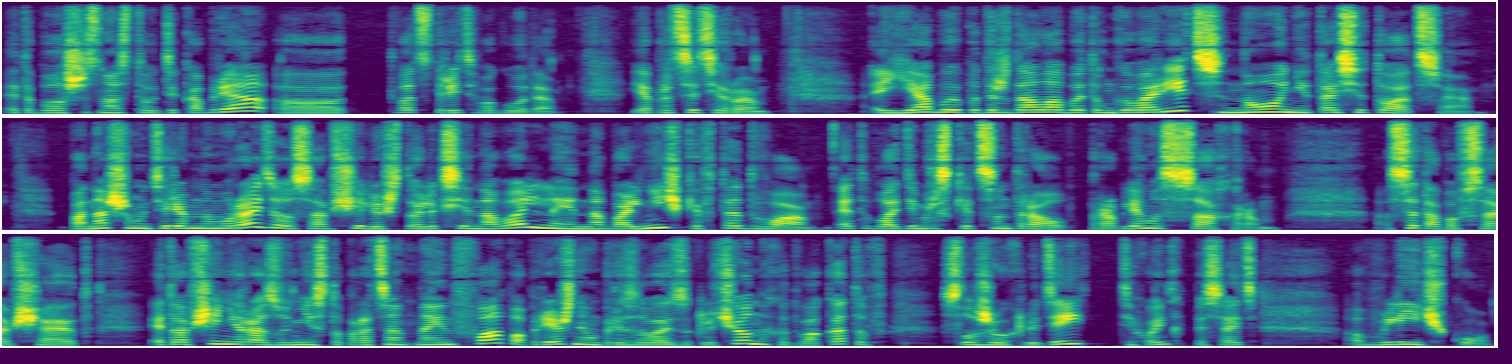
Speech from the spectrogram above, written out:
Это было 16 декабря 2023 года. Я процитирую. «Я бы подождала об этом говорить, но не та ситуация. По нашему тюремному радио сообщили, что Алексей Навальный на больничке в Т-2. Это Владимирский Централ. Проблемы с сахаром. С этапов сообщают. Это вообще ни разу не стопроцентная инфа. По-прежнему призываю заключенных, адвокатов, служивых людей тихонько писать в личку.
